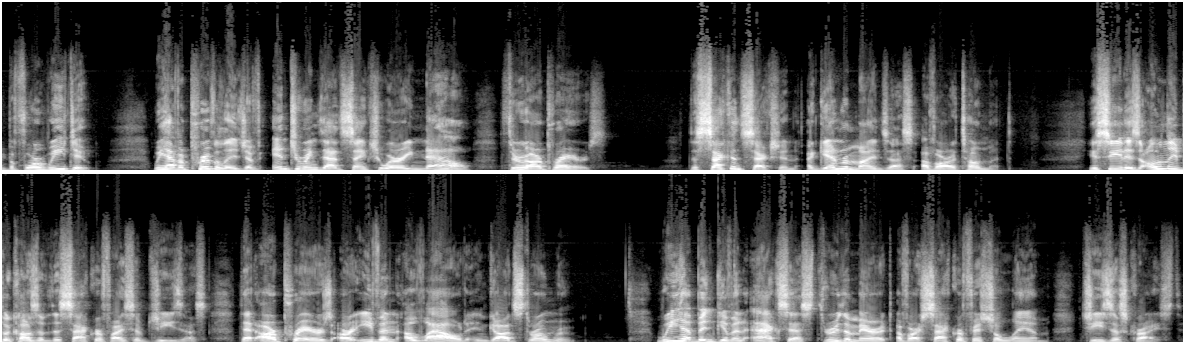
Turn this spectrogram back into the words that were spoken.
before we do. We have a privilege of entering that sanctuary now through our prayers. The second section again reminds us of our atonement. You see, it is only because of the sacrifice of Jesus that our prayers are even allowed in God's throne room. We have been given access through the merit of our sacrificial lamb, Jesus Christ.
